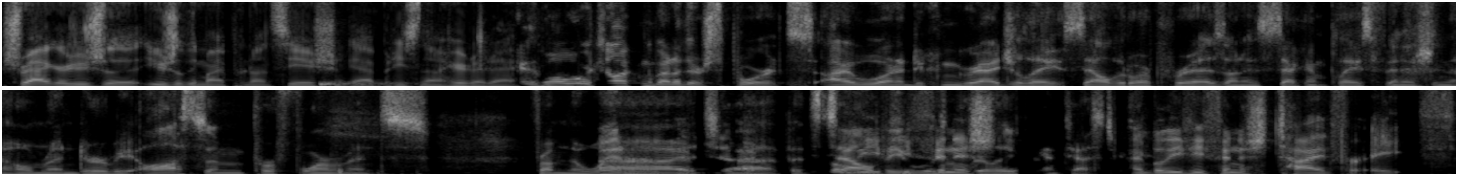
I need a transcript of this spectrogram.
Schrager's usually usually my pronunciation guy, but he's not here today. While we're talking about other sports, I wanted to congratulate Salvador Perez on his second place finish in the home run derby. Awesome performance from the winner, Uh, but uh, but believe Salvi was finished- really fantastic. I believe he finished tied for eighth.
